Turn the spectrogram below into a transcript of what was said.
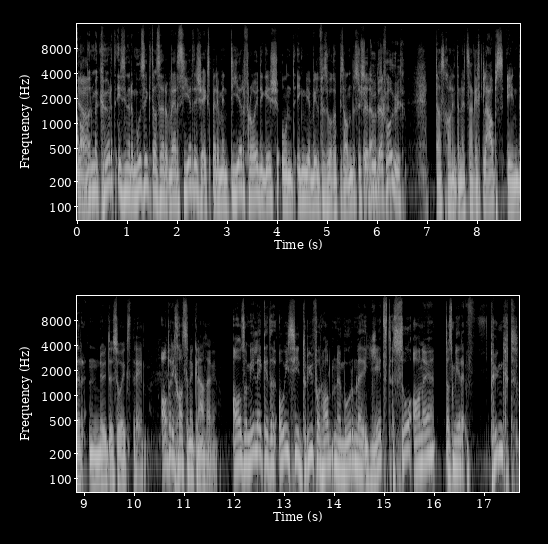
Ja. Aber man hört in seiner Musik, dass er versiert ist, experimentierfreudig ist und irgendwie will versuchen, etwas anderes zu Ist der spielen. Dude erfolgreich? Das kann ich dir nicht sagen. Ich glaube es eher nicht so extrem. Aber ich kann es nicht genau sagen. Also, wir legen unsere drei vorhandenen Murmeln jetzt so an, dass wir Punkte.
